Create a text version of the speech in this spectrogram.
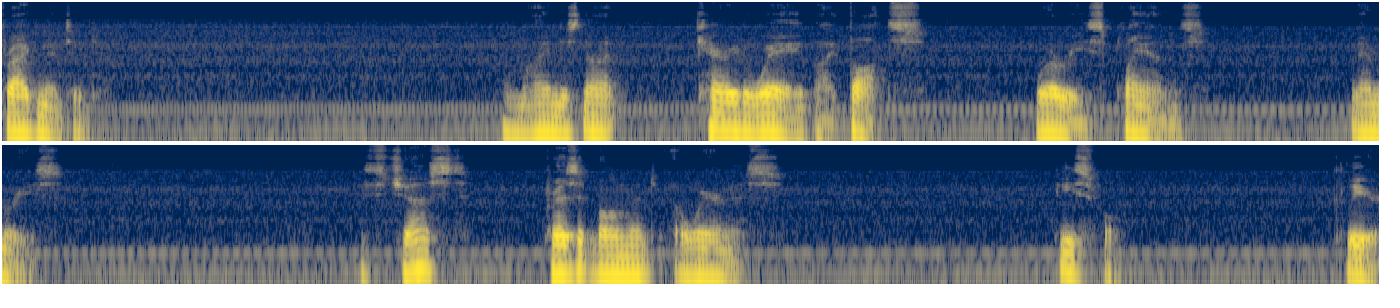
fragmented. The mind is not carried away by thoughts, worries, plans, memories. It's just present moment awareness. Peaceful, clear,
